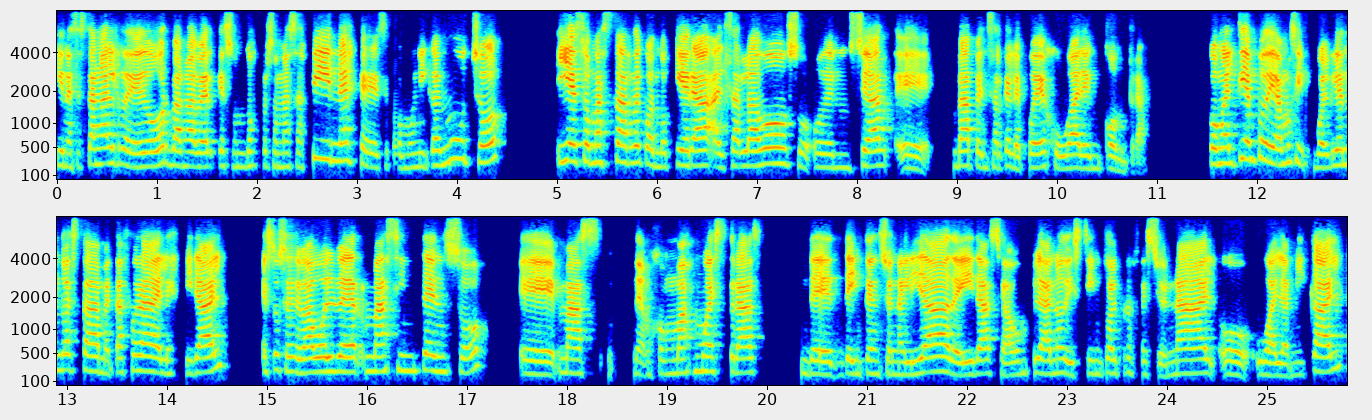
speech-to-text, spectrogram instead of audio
quienes están alrededor van a ver que son dos personas afines, que se comunican mucho, y eso más tarde, cuando quiera alzar la voz o, denunciar, eh, va a pensar que le puede jugar en contra. Con el tiempo, digamos, y volviendo a esta metáfora del espiral, esto se va a volver más intenso, eh, más, digamos, con más muestras de, intencionalidad, de ir hacia un plano distinto al profesional o, al amical.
